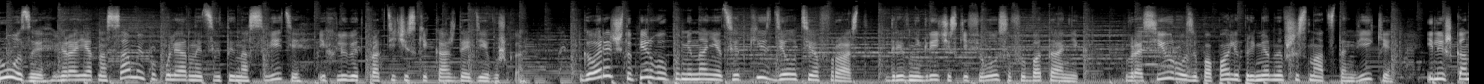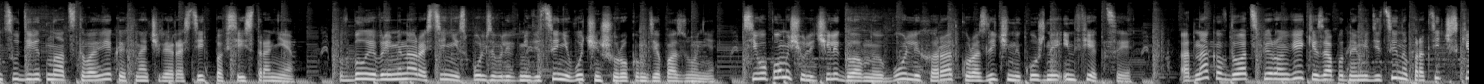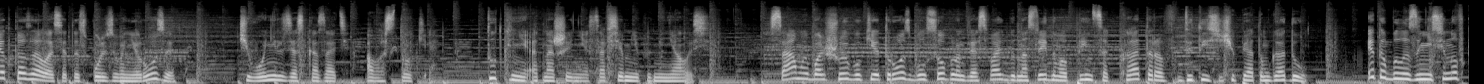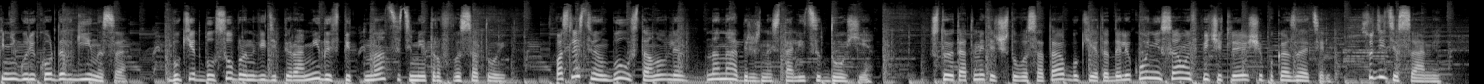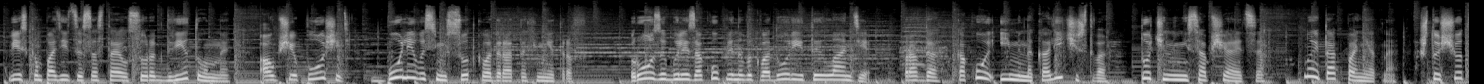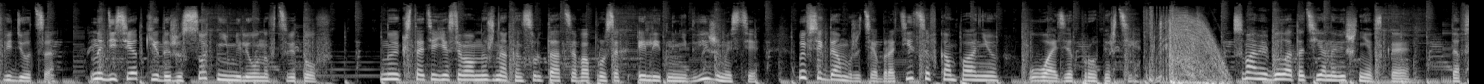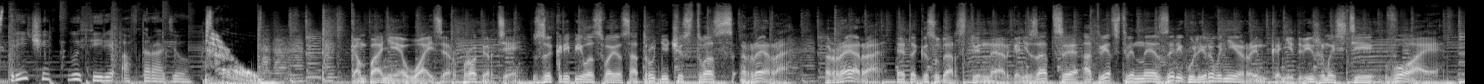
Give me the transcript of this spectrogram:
Розы, вероятно, самые популярные цветы на свете, их любит практически каждая девушка. Говорят, что первое упоминание цветки сделал Теофраст, древнегреческий философ и ботаник. В Россию розы попали примерно в XVI веке, и лишь к концу XIX века их начали растить по всей стране. В былые времена растения использовали в медицине в очень широком диапазоне. С его помощью лечили головную боль, лихорадку, различные кожные инфекции. Однако в 21 веке западная медицина практически отказалась от использования розы, чего нельзя сказать о Востоке. Тут к ней отношение совсем не поменялось. Самый большой букет роз был собран для свадьбы наследного принца Катара в 2005 году. Это было занесено в Книгу рекордов Гиннесса. Букет был собран в виде пирамиды в 15 метров высотой. Впоследствии он был установлен на набережной столицы Дохи. Стоит отметить, что высота букета далеко не самый впечатляющий показатель. Судите сами. Вес композиции составил 42 тонны, а общая площадь – более 800 квадратных метров. Розы были закуплены в Эквадоре и Таиланде. Правда, какое именно количество, точно не сообщается. Но и так понятно, что счет ведется на десятки и даже сотни миллионов цветов. Ну и, кстати, если вам нужна консультация в вопросах элитной недвижимости, вы всегда можете обратиться в компанию Wiser Property. С вами была Татьяна Вишневская. До встречи в эфире Авторадио. Компания Wiser Property закрепила свое сотрудничество с RERA. RERA – это государственная организация, ответственная за регулирование рынка недвижимости в ОАЭ.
